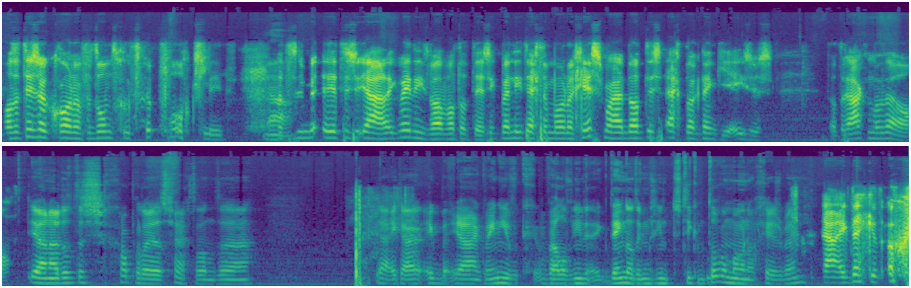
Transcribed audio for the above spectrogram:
Want het is ook gewoon een verdomd goed volkslied. ja. Het is, het is, ja, ik weet niet wat, wat dat is. Ik ben niet echt een monarchist, maar dat is echt dat ik denk, jezus, dat raakt me wel. ja, nou dat is grappig dat je dat zegt, want eh, ja, ik, ik, ja, ik weet niet of ik wel of niet, ik denk dat ik misschien stiekem toch een monarchist ben. Ja, ik denk het ook.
